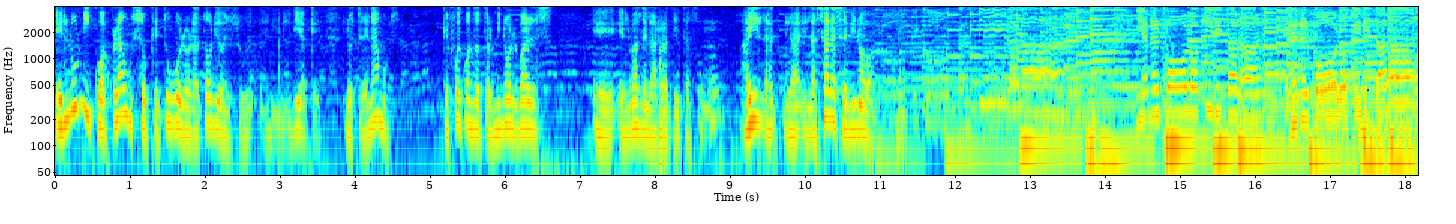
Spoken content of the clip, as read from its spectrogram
el único aplauso que tuvo el oratorio en, su, en el día que lo estrenamos? Que fue cuando terminó el vals, eh, el vals de las ratitas. Ahí la, la- la sala se vino abajo. Y en el polo tiritarán, en el polo tiritarán,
